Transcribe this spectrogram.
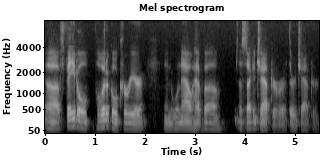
uh, fatal political career and will now have a, a second chapter or a third chapter.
